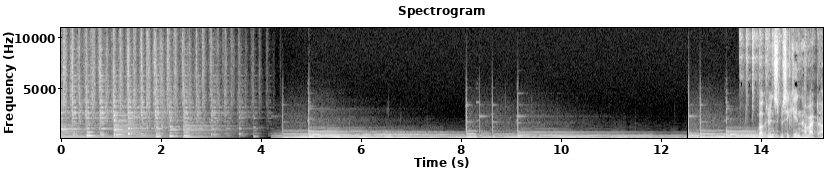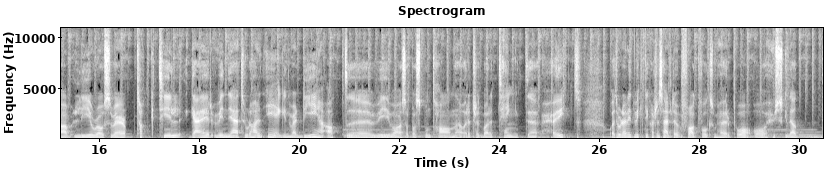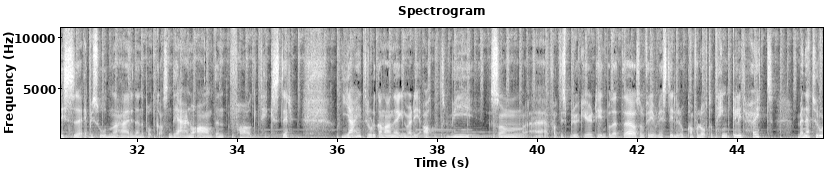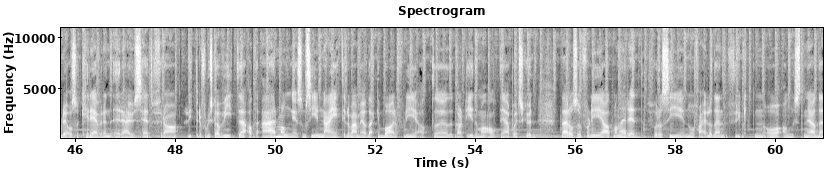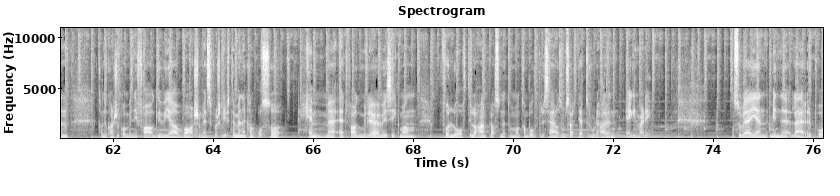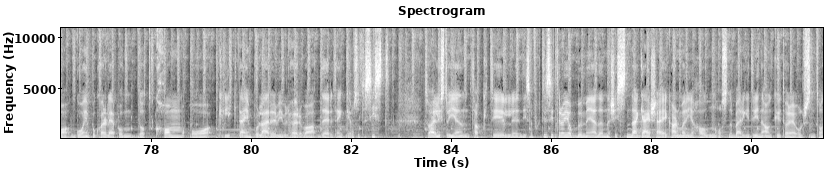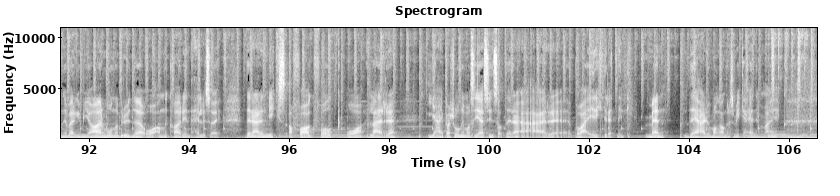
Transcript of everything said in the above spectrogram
Bakgrunnsmusikken har vært av Lee Roseware. Takk til Geir Vinje. Jeg tror det har en egenverdi at eh, vi var såpass spontane og rett og slett bare tenkte høyt. Og jeg tror det er litt viktig, kanskje særlig til fagfolk som hører på, å huske det at disse episodene her i denne podkasten, det er noe annet enn fagtekster. Jeg tror det kan ha en egenverdi at vi som eh, faktisk bruker tiden på dette, og som frivillig stiller opp, kan få lov til å tenke litt høyt. Men jeg tror det også krever en raushet fra lyttere. For du skal vite at det er mange som sier nei til å være med. Og det er ikke bare fordi at eh, det tar tid og man alltid er på et skudd. Det er også fordi at man er redd for å si noe feil. Og den frykten og angsten, ja, den kan jo kanskje komme inn i faget via varsomhetsforskrifter, men det kan også hemme et fagmiljø hvis ikke man får lov til å ha en plass hvor man kan boltre seg. Og som sagt, jeg tror det har en egenverdi. Og så vil jeg igjen minne lærere på gå inn på krlepodden.com og klikk deg inn på lærer. Vi vil høre hva dere tenker. Og så til sist så har jeg lyst til å gi en takk til de som faktisk sitter og jobber med denne skissen. Det er Geir Skeie, Karen Marie Halden, Åsne Berge, Trine Anker, Torgeir Olsen, Tonje Bergum Jahr, Mona Brude og Anne Karin Hellesøy. Dere er en miks av fagfolk og lærere. Jeg personlig må si jeg syns at dere er eh, på vei i riktig retning. Men det er det jo mange andre som ikke er enig med meg i.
